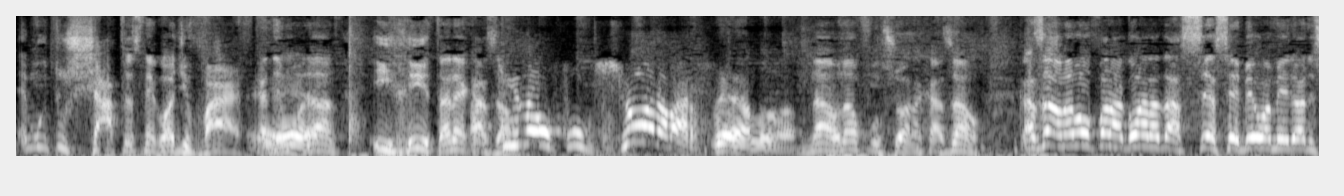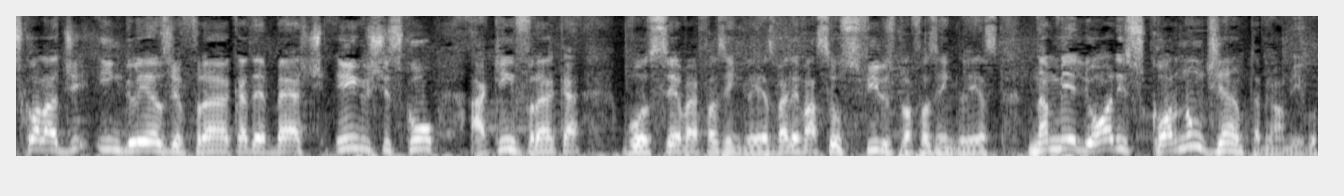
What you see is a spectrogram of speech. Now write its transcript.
É muito chato esse negócio de VAR, ficar É. demorando. Irrita, né, Casal? Aqui não funciona, Marcelo. Não, não funciona, Casal. Casal, nós vamos falar agora da CCB, a melhor escola de inglês de Franca, The Best English School. Aqui em Franca, você vai fazer inglês, vai levar seus filhos pra fazer inglês na melhor escola. Não adianta, meu amigo.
